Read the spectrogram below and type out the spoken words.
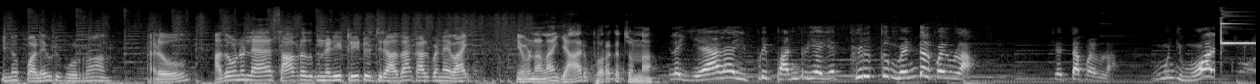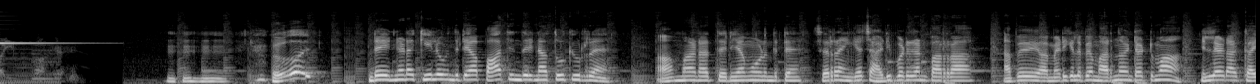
என்ன பழையபடி போடுறான்? ஹலோ அது ஒன்றும் இல்லை. சாப்பிட்றதுக்கு முன்னாடி ட்ரீட் வச்சிரு. அதான் கால் பண்ணேன். வாய். இவனெல்லாம் யார் பிறக்க சொன்னா? இல்ல ஏழை இப்படி பண்றியே ஏ கிறுக்கு மெண்டல் பயிலுலா. செத்த பயிலுலா. மூஞ்சி மோ ஓய். டேய் என்னடா கீழே விழுந்துட்டியா? பார்த்து இந்திரி நான் தூக்கி விட்றேன். ஆமாடா தெரியாமல் விழுந்துட்டேன். சரிடா எங்கேயாச்சும் அடிபடுகான்னு பாடுறா. நான் போய் மெடிக்கலில் போய் மருந்து வாங்கிட்டாட்டுமா இல்லைடா கை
